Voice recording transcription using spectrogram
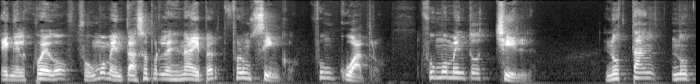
en el juego fue un momentazo por el sniper, fue un 5, fue un 4. Fue un momento chill. No tan, no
